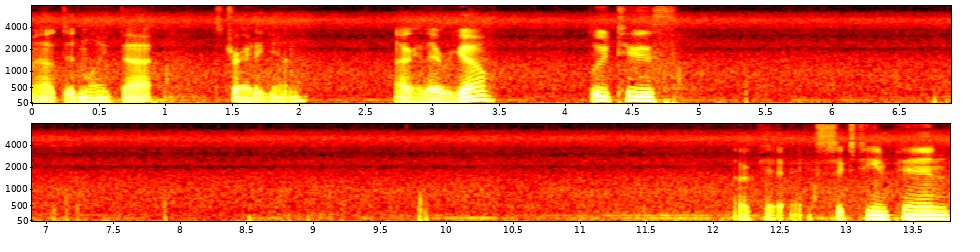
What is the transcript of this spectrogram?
Well it didn't like that. Let's try it again. Okay there we go. Bluetooth okay 16 pin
